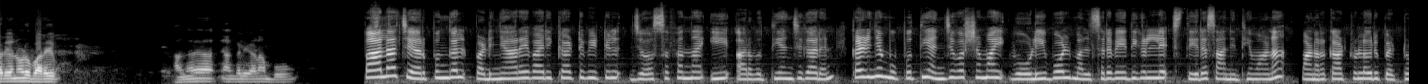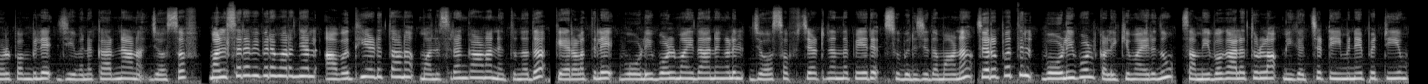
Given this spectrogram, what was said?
അവരെന്നോട് പറയും. അങ്ങനെ ഞാൻ കളി കാണാൻ പോകും. പാലാ ചേർപ്പുങ്കൽ പടിഞ്ഞാറേ വാരിക്കാട്ട് വീട്ടിൽ ജോസഫ് എന്ന ഈ അറുപത്തിയഞ്ചുകാരൻ കഴിഞ്ഞ മുപ്പത്തിയഞ്ച് വർഷമായി വോളിബോൾ മത്സരവേദികളിലെ സ്ഥിര സാന്നിധ്യമാണ്. മണർക്കാട്ടുള്ള ഒരു പെട്രോൾ പമ്പിലെ ജീവനക്കാരനാണ് ജോസഫ്. മത്സര വിവരമറിഞ്ഞാൽ അവധിയെടുത്താണ് മത്സരം കാണാൻ എത്തുന്നത് കേരളത്തിലെ വോളിബോൾ മൈതാനങ്ങളിൽ ജോസഫ് ചേട്ടൻ എന്ന പേര് സുപരിചിതമാണ്. ചെറുപ്പത്തിൽ വോളിബോൾ കളിക്കുമായിരുന്നു. സമീപകാലത്തുള്ള മികച്ച ടീമിനെ പറ്റിയും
